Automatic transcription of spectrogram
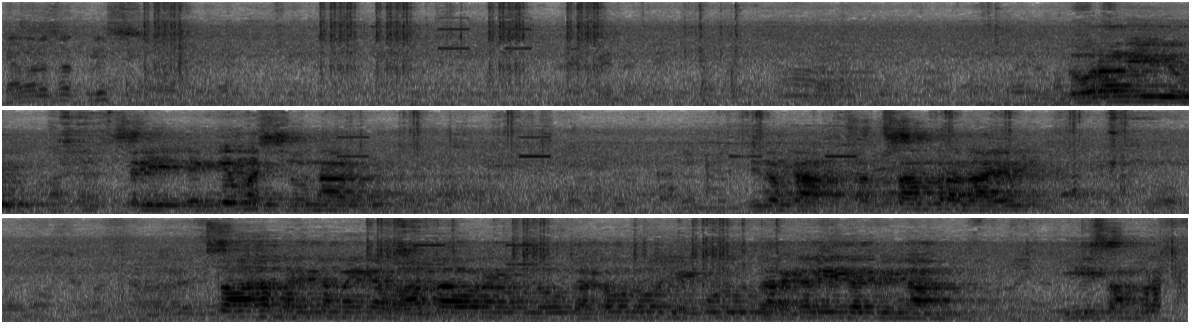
కెమెరా సార్ ప్లీజ్ గౌరవనీయులు శ్రీ ఎగ్గే మరిస్తున్నారు ఇదొక సత్సాంప్రదాయం. ఉత్సాహభరితమైన వాతావరణంలో గతంలో ఎప్పుడూ జరగలేదని విన్నాము. ఈ సంప్రదాయం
